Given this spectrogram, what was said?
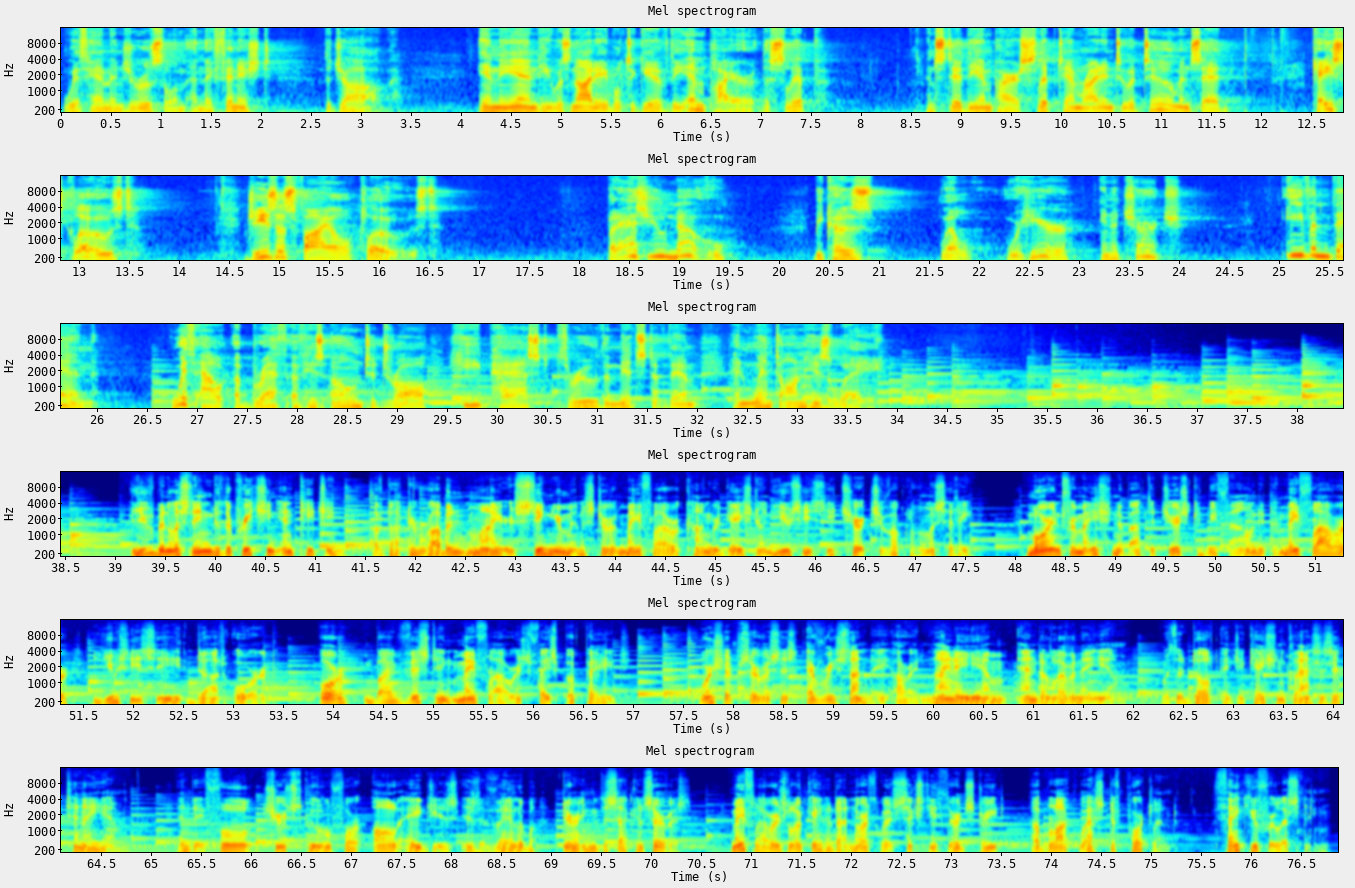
with him in Jerusalem, and they finished the job. In the end, he was not able to give the empire the slip Instead, the empire slipped him right into a tomb and said, Case closed. Jesus' file closed. But as you know, because, well, we're here in a church, even then, without a breath of his own to draw, he passed through the midst of them and went on his way. You've been listening to the preaching and teaching of Dr. Robin Meyers, Senior Minister of Mayflower Congregational UCC Church of Oklahoma City. More information about the church can be found at mayflowerucc.org or by visiting Mayflower's Facebook page. Worship services every Sunday are at 9 a.m. and 11 a.m., with adult education classes at 10 a.m and a full church school for all ages is available during the second service. Mayflower is located on Northwest 63rd Street, a block west of Portland. Thank you for listening.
